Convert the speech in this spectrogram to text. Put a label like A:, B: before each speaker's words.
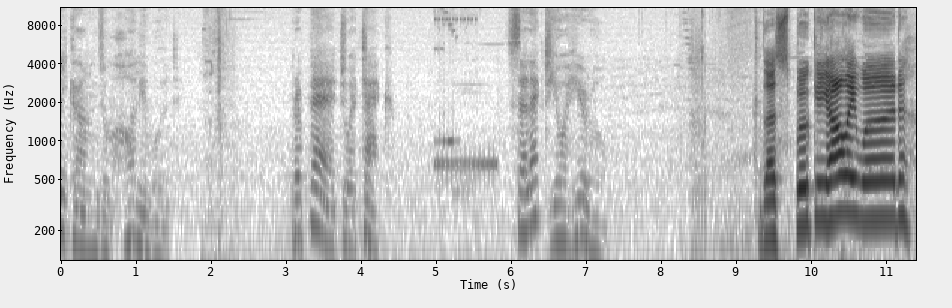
A: Welcome to Hollywood. Prepare to attack. Select your hero.
B: The spooky Hollywood.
